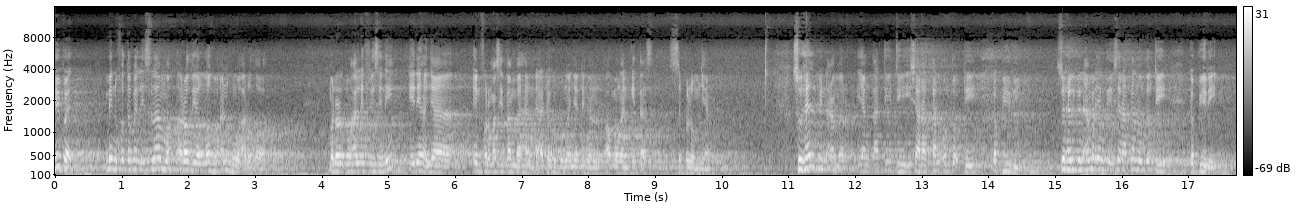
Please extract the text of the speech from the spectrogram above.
hebat min khutbah Islam radhiyallahu anhu wa ardhah. Menurut muallif di sini ini hanya informasi tambahan, tidak ada hubungannya dengan omongan kita sebelumnya. Suhail bin Amr yang tadi diisyaratkan untuk dikebiri. Suhail bin Amr yang diisyaratkan untuk dikebiri.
